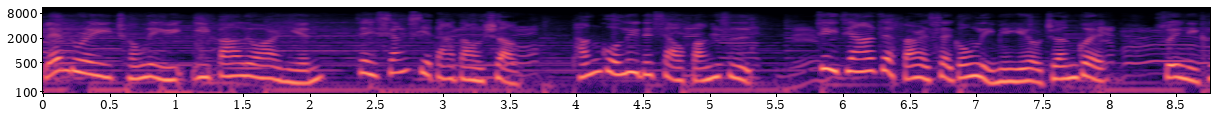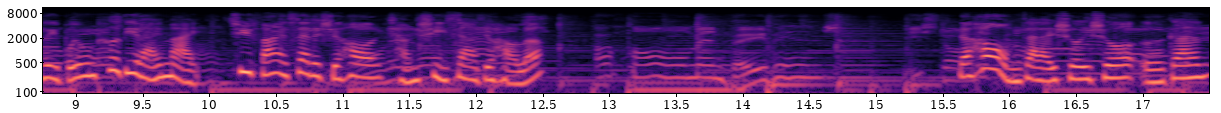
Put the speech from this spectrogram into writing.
Landry 成立于一八六二年，在香榭大道上，糖果绿的小房子。这家在凡尔赛宫里面也有专柜，所以你可以不用特地来买，去凡尔赛的时候尝试一下就好了。然后我们再来说一说鹅肝，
